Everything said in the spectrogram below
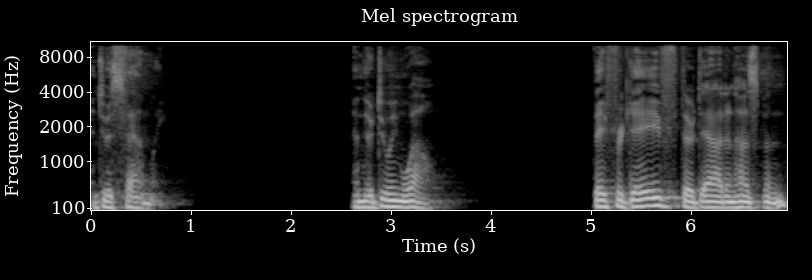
and to his family. And they're doing well. They forgave their dad and husband,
